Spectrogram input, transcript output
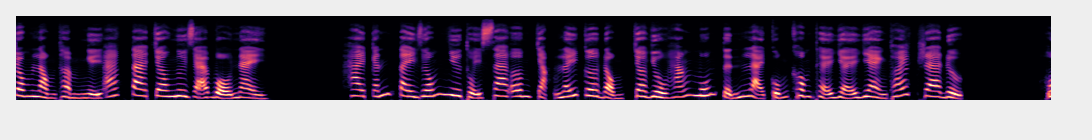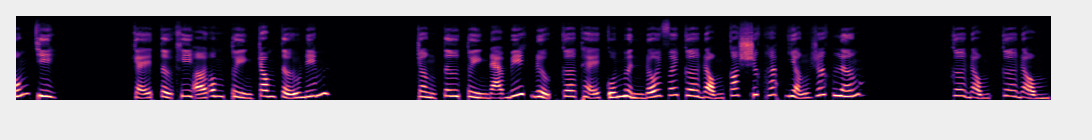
trong lòng thầm nghĩ ác ta cho ngươi giả bộ này. Hai cánh tay giống như thủy sa ôm chặt lấy cơ động, cho dù hắn muốn tỉnh lại cũng không thể dễ dàng thoát ra được. Huống chi. Kể từ khi ở ông Tuyền trong tử điếm. Trần Tư Tuyền đã biết được cơ thể của mình đối với cơ động có sức hấp dẫn rất lớn. Cơ động, cơ động.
